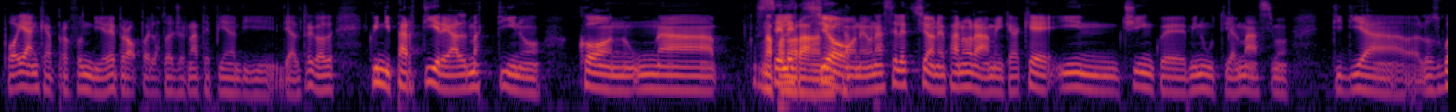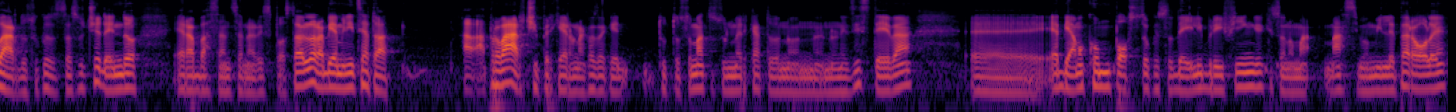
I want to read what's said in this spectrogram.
puoi anche approfondire, però poi la tua giornata è piena di, di altre cose. Quindi partire al mattino con una, una selezione, panoramica. una selezione panoramica che in 5 minuti al massimo ti dia lo sguardo su cosa sta succedendo era abbastanza una risposta. Allora abbiamo iniziato a, a, provarci perché era una cosa che tutto sommato sul mercato non, non esisteva eh, e abbiamo composto questo daily briefing che sono ma- massimo mille parole,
